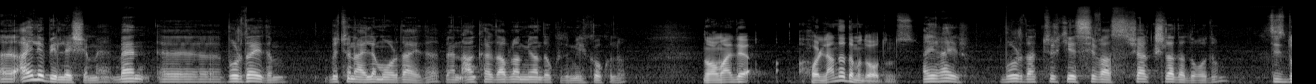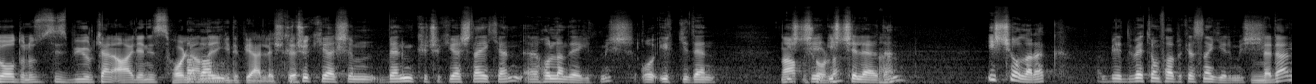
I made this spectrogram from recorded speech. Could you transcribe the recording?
Ee, aile birleşimi. Ben e, buradaydım. Bütün ailem oradaydı. Ben Ankara'da ablamın yanında okudum ilkokulu. Normalde Hollanda'da mı doğdunuz? Hayır hayır. Burada Türkiye Sivas Şarkışla'da doğdum. Siz doğdunuz, siz büyürken aileniz Hollanda'ya Babam gidip yerleşti. Küçük yaşım, benim küçük yaştayken e, Hollanda'ya gitmiş. O ilk giden Ne işçi, orada? işçilerden. İşçi olarak bir beton fabrikasına girmiş. Neden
